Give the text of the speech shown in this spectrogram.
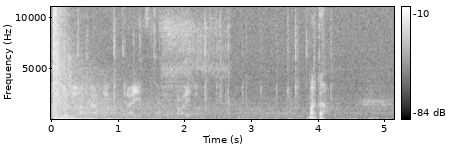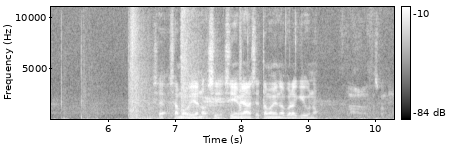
Dos iba, o sea, tío. Mira ahí, otro paradito. Marca. Se, ha movido, ¿no? Sí, sí, mira, se está moviendo por aquí uno. No, está escondido.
